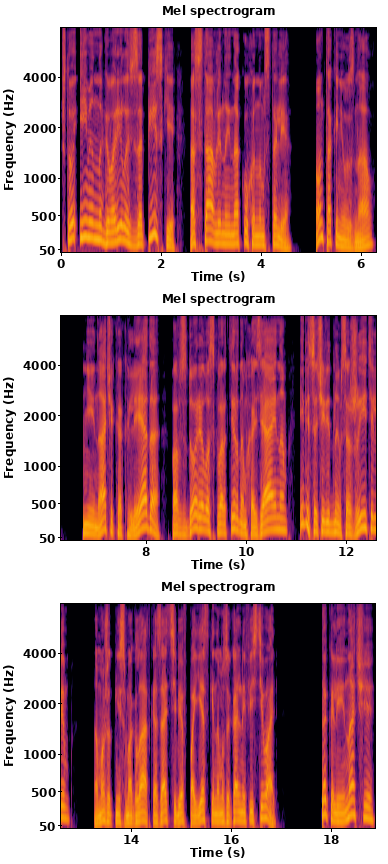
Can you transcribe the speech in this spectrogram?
Что именно говорилось в записке, оставленной на кухонном столе, он так и не узнал. Не иначе, как Леда повздорила с квартирным хозяином или с очередным сожителем, а может, не смогла отказать себе в поездке на музыкальный фестиваль. Так или иначе,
